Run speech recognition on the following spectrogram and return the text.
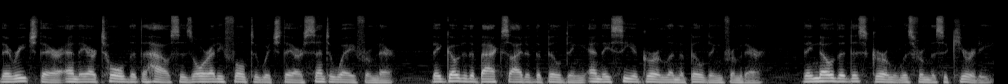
They reach there and they are told that the house is already full to which they are sent away from there. They go to the backside of the building and they see a girl in the building from there. They know that this girl was from the security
